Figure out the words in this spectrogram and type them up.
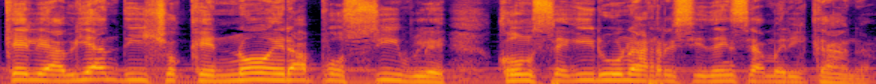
que le habían dicho que no era posible conseguir una residencia americana.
